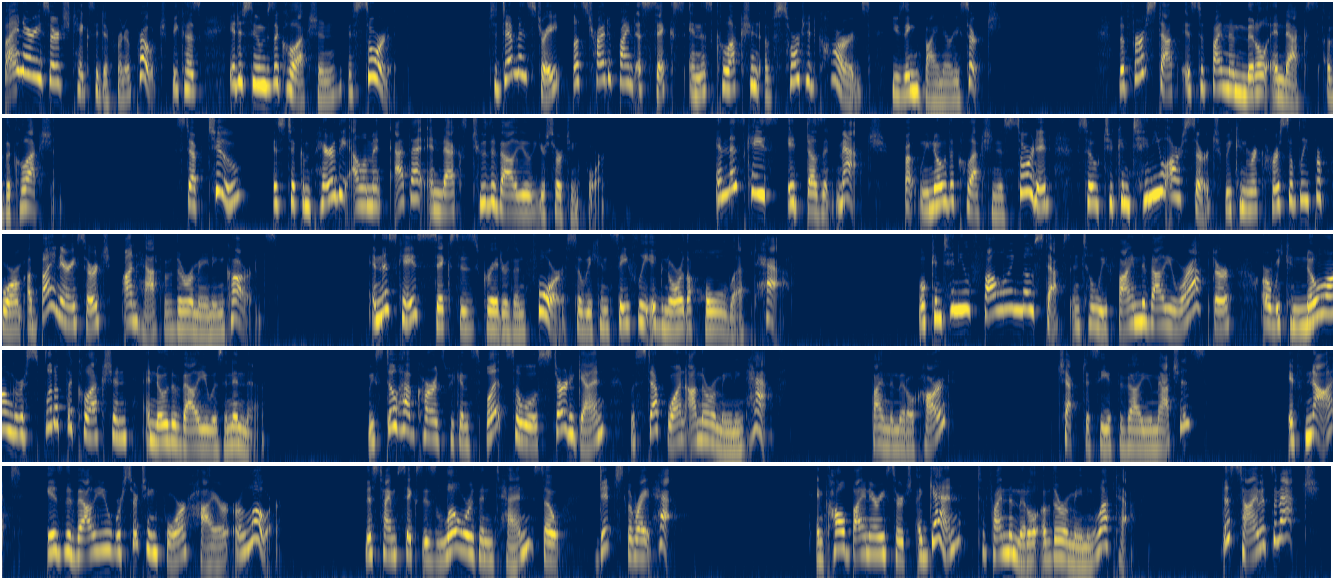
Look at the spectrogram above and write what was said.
Binary search takes a different approach because it assumes the collection is sorted. To demonstrate, let's try to find a 6 in this collection of sorted cards using binary search. The first step is to find the middle index of the collection. Step 2 is to compare the element at that index to the value you're searching for. In this case, it doesn't match, but we know the collection is sorted, so to continue our search, we can recursively perform a binary search on half of the remaining cards. In this case, 6 is greater than 4, so we can safely ignore the whole left half. We'll continue following those steps until we find the value we're after, or we can no longer split up the collection and know the value isn't in there. We still have cards we can split, so we'll start again with step 1 on the remaining half. Find the middle card. Check to see if the value matches. If not, is the value we're searching for higher or lower? This time 6 is lower than 10, so ditch the right half. And call binary search again to find the middle of the remaining left half. This time it's a match.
